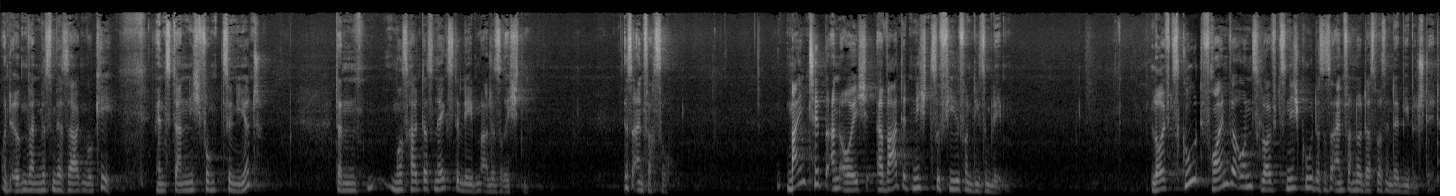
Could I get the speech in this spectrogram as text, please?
Und irgendwann müssen wir sagen, okay, wenn es dann nicht funktioniert, dann muss halt das nächste Leben alles richten. Ist einfach so. Mein Tipp an euch, erwartet nicht zu viel von diesem Leben. Läuft's gut, freuen wir uns, läuft's nicht gut, das ist einfach nur das, was in der Bibel steht.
